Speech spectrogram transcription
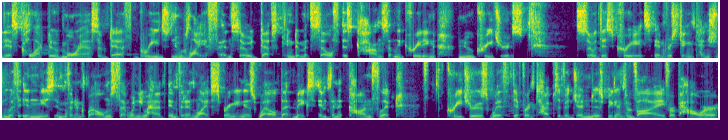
this collective morass of death breeds new life. And so Death's kingdom itself is constantly creating new creatures. So this creates interesting tension within these infinite realms that when you have infinite life springing as well, that makes infinite conflict. Creatures with different types of agendas begin to vie for power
